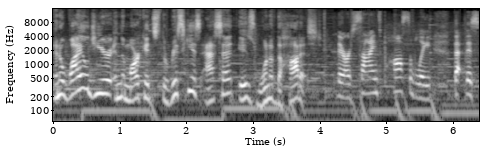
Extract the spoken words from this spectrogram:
In a wild year in the markets, the riskiest asset is one of the hottest. There are signs possibly that this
